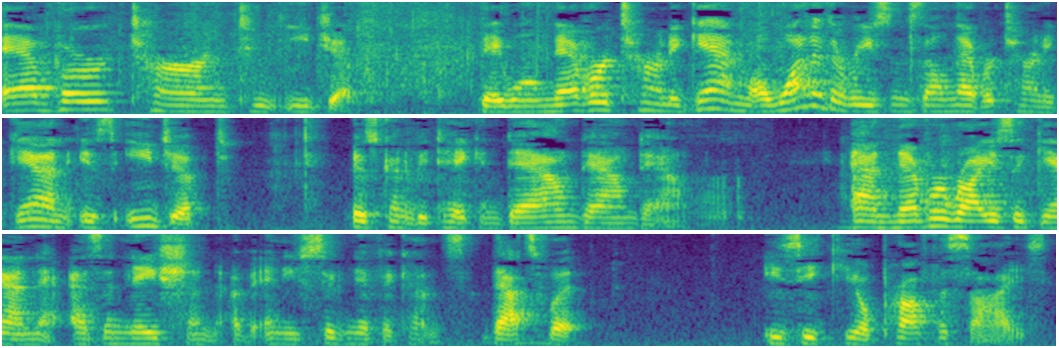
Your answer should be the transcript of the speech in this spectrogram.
ever turn to Egypt. they will never turn again. Well, one of the reasons they'll never turn again is Egypt is going to be taken down, down, down, and never rise again as a nation of any significance. That's what Ezekiel prophesies.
